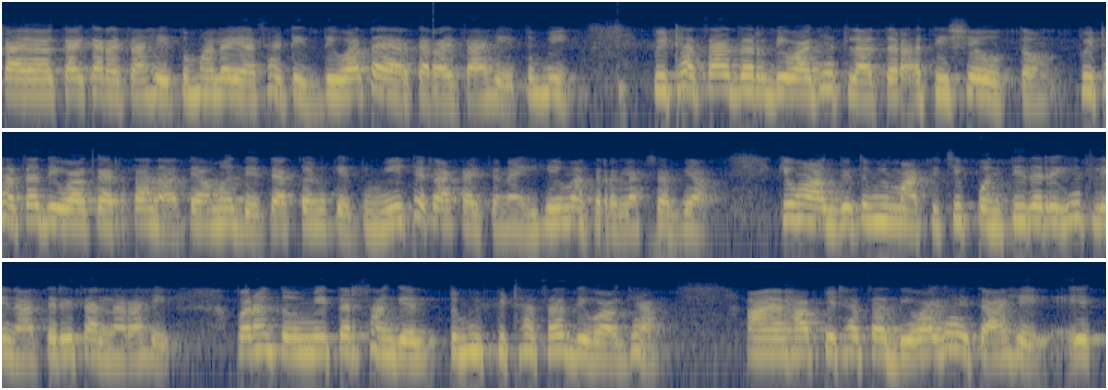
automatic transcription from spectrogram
काय काय करायचं आहे? तुम्हाला यासाठी दिवा तयार करायचा आहे. तुम्ही पिठाचा जर दिवा घेतला तर अतिशय उत्तम. पिठाचा दिवा करताना त्यामध्ये त्या कणकेत मीठ टाकायचं नाही हे मात्र लक्षात घ्या. किंवा अगदी तुम्ही मातीची पंती जरी घेतली ना तरी चालणार आहे. परंतु मी तर सांगेल तुम्ही पिठाचा दिवा घ्या. हा पिठाचा दिवा घ्यायचा आहे. एक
